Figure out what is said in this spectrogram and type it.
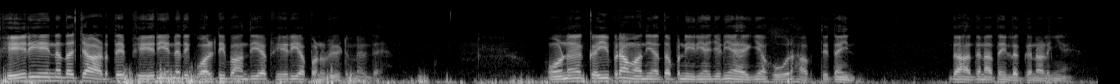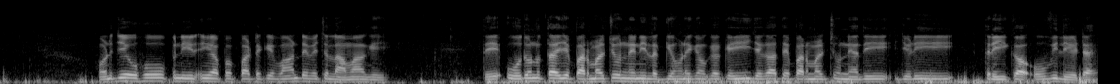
ਫੇਰ ਹੀ ਇਹਨਾਂ ਦਾ ਝਾੜ ਤੇ ਫੇਰ ਹੀ ਇਹਨਾਂ ਦੀ ਕੁਆਲਿਟੀ ਬਣਦੀ ਆ ਫੇਰ ਹੀ ਆਪਾਂ ਨੂੰ ਰੇਟ ਮਿਲਦਾ ਹੁਣ ਕਈ ਭਰਾਵਾਂ ਦੀਆਂ ਤਾਂ ਪਨੀਰੀਆਂ ਜਿਹੜੀਆਂ ਹੈਗੀਆਂ ਹੋਰ ਹਫ਼ਤੇ ਤਾਈਂ 10 ਦਿਨਾਂ ਤਾਈਂ ਲੱਗਣ ਵਾਲੀਆਂ ਹੁਣ ਜੇ ਉਹ ਪਨੀਰ ਆਪਾਂ ਪੱਟ ਕੇ ਵਾਹਣ ਦੇ ਵਿੱਚ ਲਾਵਾਂਗੇ, ਤੇ ਉਦੋਂ ਨੂੰ ਤਾਂ ਜੇ ਪਰਮਲ ਝੋਨੇ ਨਹੀਂ ਲੱਗੇ ਹੋਣੇ ਕਿਉਂਕਿ ਕਈ ਜਗ੍ਹਾ ਤੇ ਪਰਮਲ ਝੋਨਿਆਂ ਦੀ ਜਿਹੜੀ ਤਰੀਕ ਆ, ਉਹ ਵੀ ਲੇਟ ਹੈ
